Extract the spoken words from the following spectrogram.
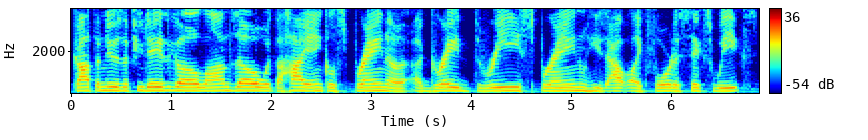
got the news a few days ago. Lonzo with the high ankle sprain, a, a grade three sprain. He's out like four to six weeks.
